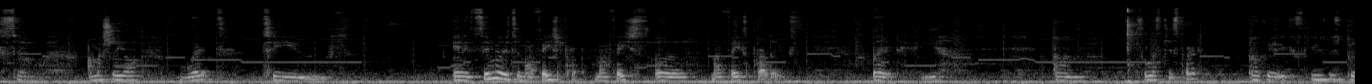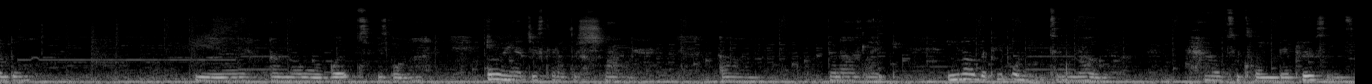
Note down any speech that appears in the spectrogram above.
so I'm gonna show y'all what to use. And it's similar to my face, my face, uh, my face products. But yeah, um, so let's get started. Okay, excuse this pimple. I don't know what is going on. Anyway, I just got out the shower. Um, and I was like, you know, the people need to know how to clean their piercings.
